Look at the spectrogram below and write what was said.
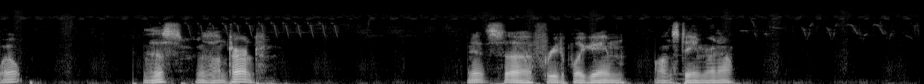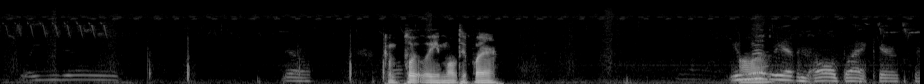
Well, this is unturned. It's a free to play game on Steam right now. Where you go? No. Completely multiplayer. You Uh, literally have an all black character.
